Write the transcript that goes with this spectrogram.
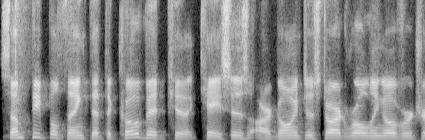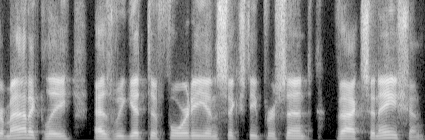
Some people think that the COVID cases are going to start rolling over dramatically as we get to 40 and 60% vaccination.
